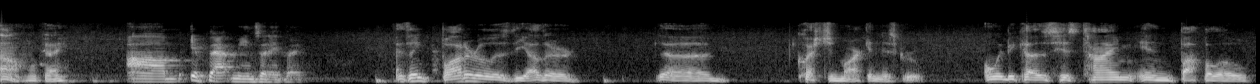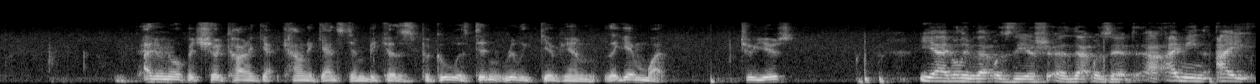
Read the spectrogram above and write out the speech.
Oh, okay. Um, if that means anything. I think Botterill is the other uh, question mark in this group, only because his time in Buffalo. I don't know if it should kind count, count against him because Pegulas didn't really give him. They gave him what, two years? Yeah, I believe that was the issue. Uh, that was it. I mean, I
